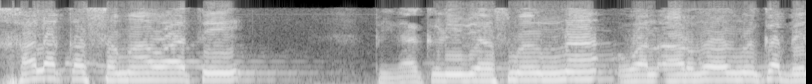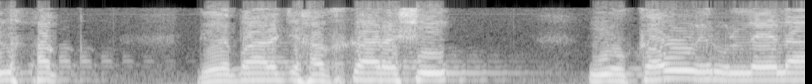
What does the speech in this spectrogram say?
خلق السماواتی پیدا کری دی اسماننا والارض ازمکا بالحق دیر پارچ حق کارشی یو اللیلہ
